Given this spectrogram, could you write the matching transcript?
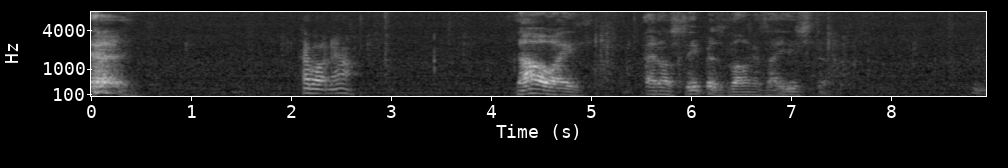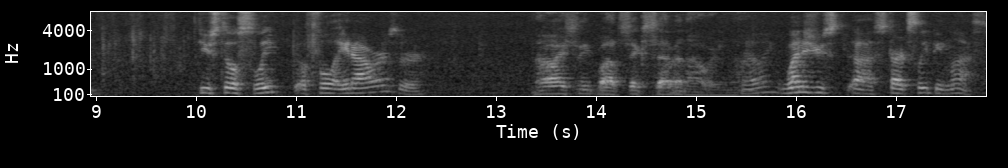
How about now? now I, I don't sleep as long as I used to. Do you still sleep a full eight hours, or No, I sleep about six, seven hours now. really? When did you uh, start sleeping less?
